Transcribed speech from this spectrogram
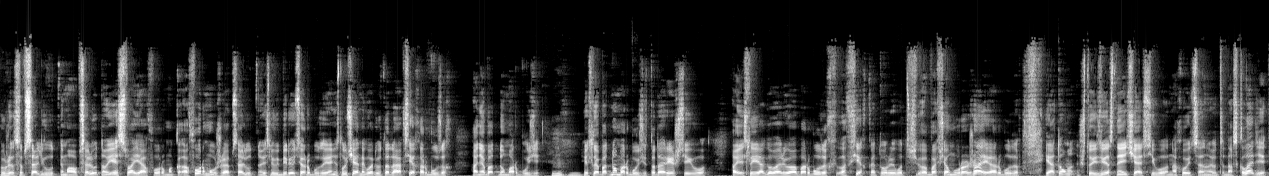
уже с абсолютным, а у абсолютного есть своя форма. А форма уже абсолютная. Если вы берете арбузы, я не случайно говорю тогда о всех арбузах, а не об одном арбузе. Угу. Если об одном арбузе, тогда режьте его. А если я говорю об арбузах, во всех, которые вот обо всем урожае арбузов, и о том, что известная часть его находится на, складе,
